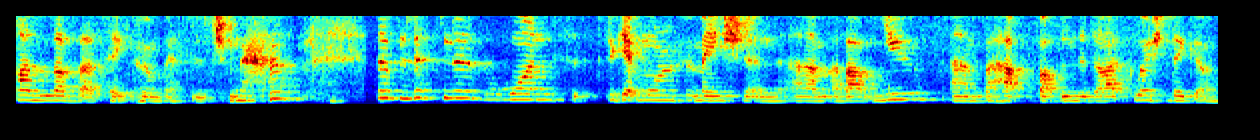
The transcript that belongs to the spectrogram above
I love that take home message. if listeners want to get more information um, about you and perhaps about blended diets, where should they go?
